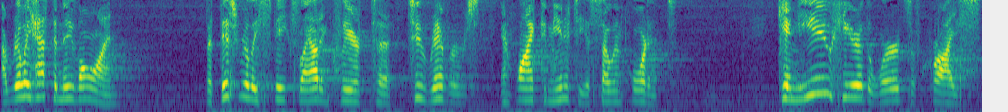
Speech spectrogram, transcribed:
I really have to move on, but this really speaks loud and clear to two rivers and why community is so important. Can you hear the words of Christ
